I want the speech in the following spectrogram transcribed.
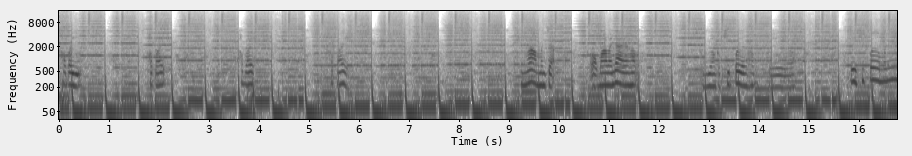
เข้าไปดิเข้าไป เข้าไป เข้าไปเห็นว่ามันจะออกมาไม่ได้นะครับผมลองกับคิปเปอร์นะครับไปเลยนะเฮ้ยคิปเปอร์มานี่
